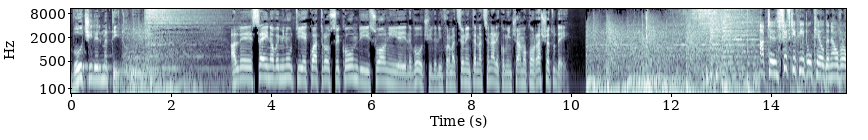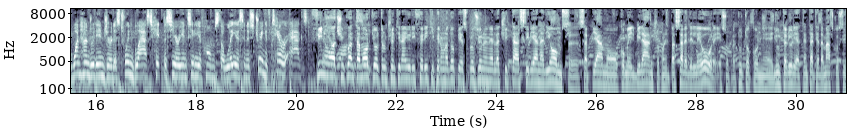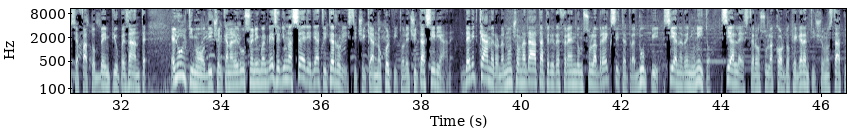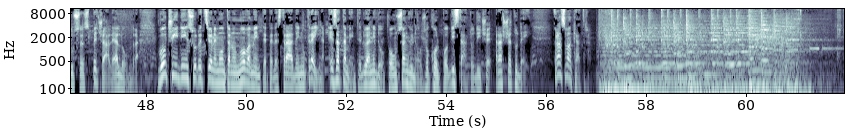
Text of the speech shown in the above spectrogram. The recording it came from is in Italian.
Voci del mattino. Alle 6, 9 minuti e 4 secondi i suoni e le voci dell'informazione internazionale cominciamo con Russia Today. Up to 50 people killed and over 100 injured as twin blasts hit the Syrian city of Homs, the latest in a string of terror acts. Fino a 50 morti, oltre un centinaio di feriti per una doppia esplosione nella città siriana di Homs. Sappiamo come il bilancio con il passare delle ore e soprattutto con gli ulteriori attentati a Damasco si sia fatto ben più pesante. È l'ultimo, dice il canale russo in lingua inglese, di una serie di atti terroristici che hanno colpito le città siriane. David Cameron annuncia una data per il referendum sulla Brexit tra dubbi sia nel Regno Unito sia all'estero sull'accordo che garantisce uno status speciale a Londra. Voci di insurrezione montano nuovamente per le strade in Ucraina, esattamente due anni dopo un sanguinoso colpo di Stato, dice Russia Today. France 24.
